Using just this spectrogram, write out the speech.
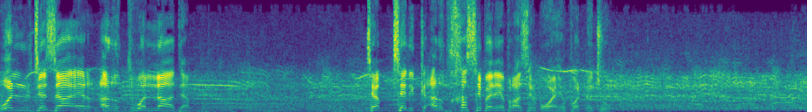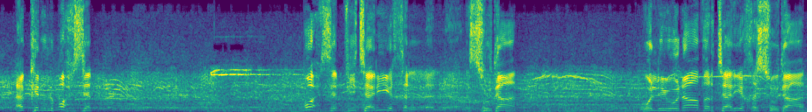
والجزائر أرض ولادة. تمتلك أرض خصبة لإبراز المواهب والنجوم. لكن المحزن محزن في تاريخ السودان واللي يناظر تاريخ السودان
